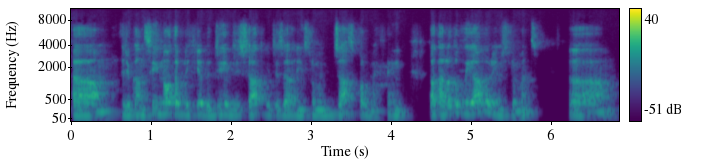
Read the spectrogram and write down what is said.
Um, you can see notably here the GHGSat, which is an instrument just for methane, but a lot of the other instruments um,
